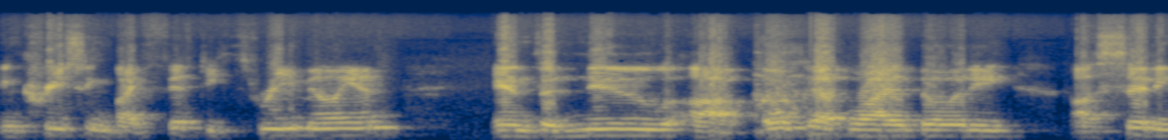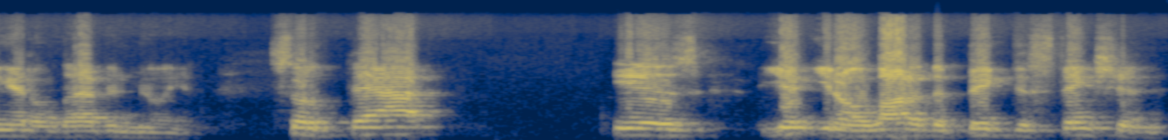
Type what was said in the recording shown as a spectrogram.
increasing by 53 million, and the new uh, liability uh, sitting at 11 million. So that is, you, you know, a lot of the big distinction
